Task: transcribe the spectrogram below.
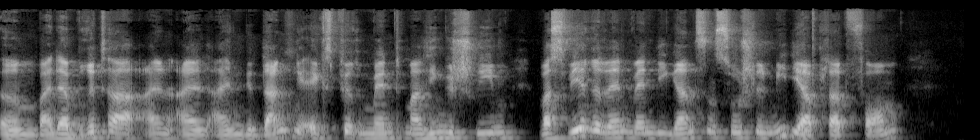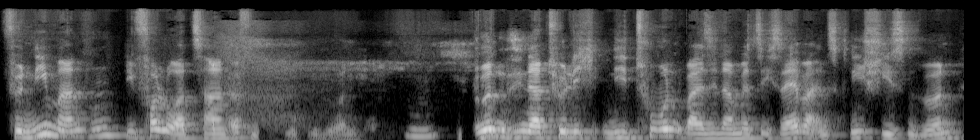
ähm, bei der Britta ein, ein, ein Gedankenexperiment mal hingeschrieben, was wäre denn, wenn die ganzen Social-Media-Plattformen für niemanden die Followerzahlen öffentlich würden. Mhm. Würden sie natürlich nie tun, weil sie damit sich selber ins Knie schießen würden.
